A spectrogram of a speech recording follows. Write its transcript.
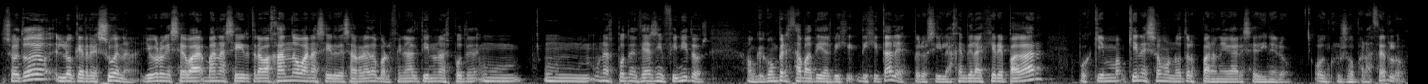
sobre todo lo que resuena. Yo creo que se van a seguir trabajando, van a seguir desarrollando, pero al final tiene unas, unas potenciales infinitos. Aunque compres zapatillas digitales, pero si la gente las quiere pagar, pues ¿quiénes somos nosotros para negar ese dinero? O incluso para hacerlo.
